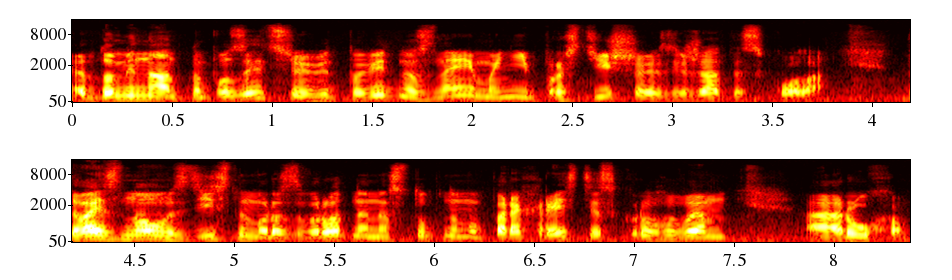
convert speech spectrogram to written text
е, домінантну позицію, відповідно, з неї мені простіше з'їжджати з кола. Давай знову здійснимо розворот на наступному перехресті з круговим а, рухом.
